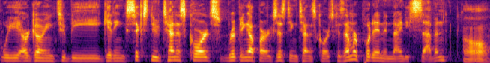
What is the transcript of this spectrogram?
we are going to be getting six new tennis courts, ripping up our existing tennis courts because them were put in in '97, oh,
